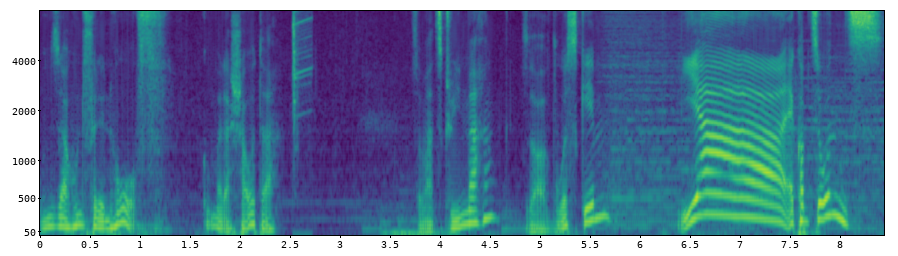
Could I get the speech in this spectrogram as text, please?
Unser Hund für den Hof. Guck mal, da schaut er. Wir ein Screen machen? So, Wurst geben. Ja, er kommt zu uns.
